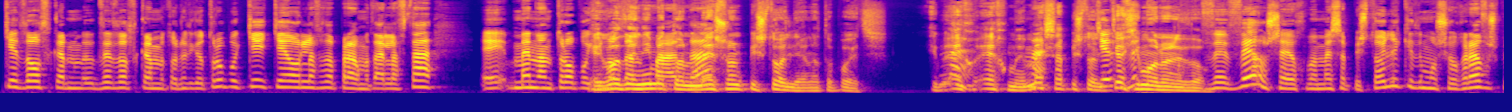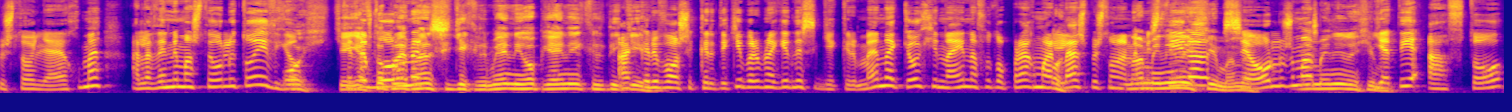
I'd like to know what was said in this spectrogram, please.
και δόθηκαν, δεν δόθηκαν με τον ίδιο τρόπο και, και όλα αυτά τα πράγματα. Αλλά αυτά ε, με έναν τρόπο Εγώ γινόταν δεν είμαι πάντα. των μέσων πιστόλια, να το πω έτσι. Έχ- έχουμε ναι. μέσα πιστόλια και, όχι δε- μόνο εδώ. Βεβαίως έχουμε μέσα πιστόλια και δημοσιογράφους πιστόλια έχουμε, αλλά δεν είμαστε όλοι το ίδιο. Όχι. Και, γι' δεν αυτό μπορούν πρέπει να είναι συγκεκριμένη όποια είναι η κριτική. Ακριβώς. Η κριτική πρέπει να γίνεται συγκεκριμένα και όχι να είναι αυτό το πράγμα Όχι. λάσπης στον Να μην είναι ανεμιστήρα χύμα, σε ναι. όλους Να μας. μην είναι χύμα. Γιατί αυτό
